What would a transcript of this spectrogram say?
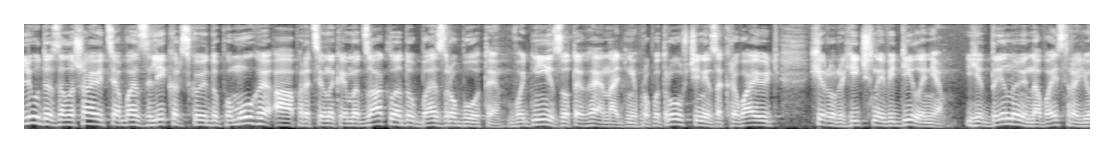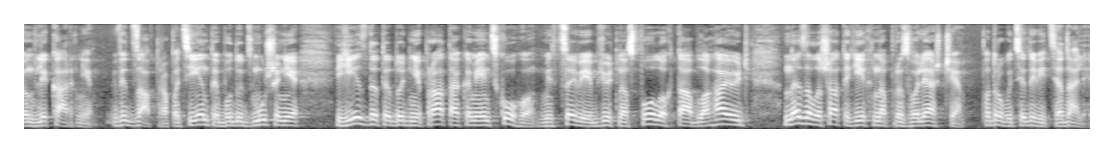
Люди залишаються без лікарської допомоги, а працівники медзакладу без роботи. В одній з ОТГ на Дніпропетровщині закривають хірургічне відділення єдиної на весь район лікарні. Відзавтра пацієнти будуть змушені їздити до Дніпра та Кам'янського. Місцеві б'ють на сполох та благають не залишати їх на призволяще. Подробиці дивіться далі.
